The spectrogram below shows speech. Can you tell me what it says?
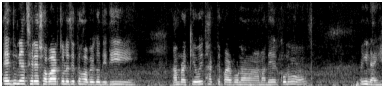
এই দুনিয়া ছেড়ে সবার চলে যেতে হবে গো দিদি। আমরা কেউই থাকতে পারব না। আমাদের কোনো ই নাই।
